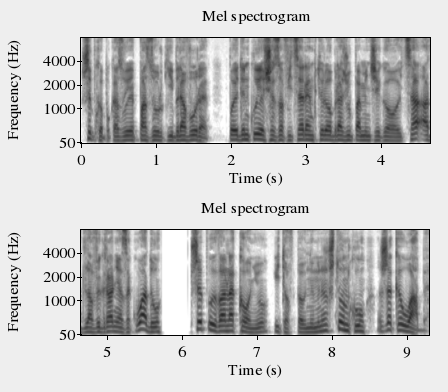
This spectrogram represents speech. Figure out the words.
Szybko pokazuje pazurki i brawurę. Pojedynkuje się z oficerem, który obraził pamięć jego ojca, a dla wygrania zakładu Przepływa na koniu, i to w pełnym rynsztunku, rzekę Łabę.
